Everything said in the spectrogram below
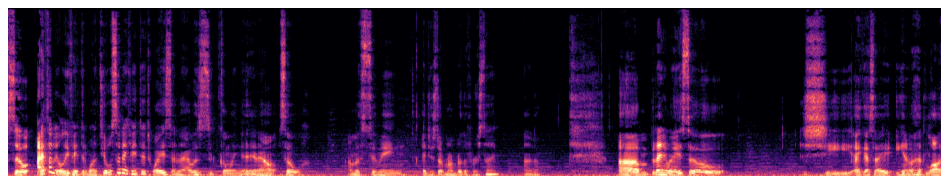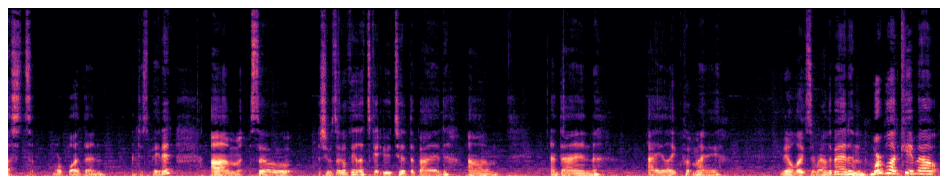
so I thought I only fainted once. Yoel said I fainted twice and I was going in and out. So I'm assuming I just don't remember the first time. I don't know. Um, but anyway, so she, I guess I, you know, had lost more blood than anticipated. Um, so she was like, okay, let's get you to the bed. Um, and then I like put my, you know, legs around the bed and more blood came out,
